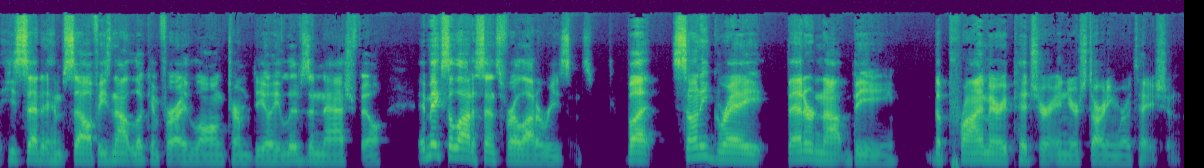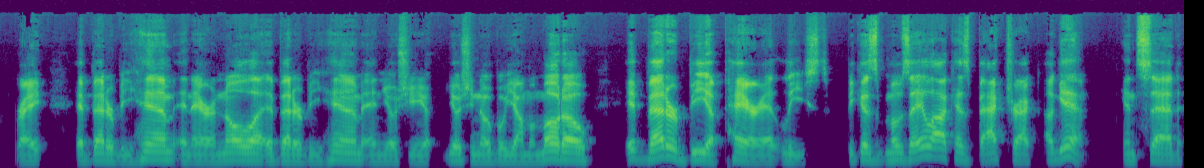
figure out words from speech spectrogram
he said it himself. He's not looking for a long term deal. He lives in Nashville. It makes a lot of sense for a lot of reasons. But Sonny Gray better not be the primary pitcher in your starting rotation, right? It better be him and Aaron Nola. It better be him and Yoshi Yoshinobu Yamamoto. It better be a pair at least because Mozeliak has backtracked again and said,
